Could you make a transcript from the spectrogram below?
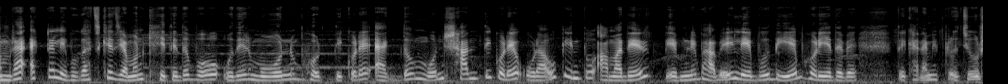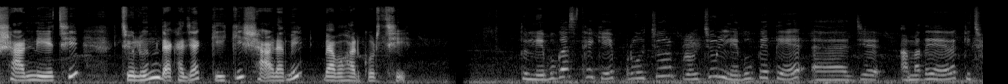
আমরা একটা লেবু গাছকে যেমন খেতে দেব, ওদের মন ভর্তি করে, একদম মন শান্তি করে ওরাও কিন্তু আমাদের তেমনিভাবেই লেবু দিয়ে ভরিয়ে দেবে। তো এখানে আমি প্রচুর সার নিয়েছি। চলুন দেখা যাক কী কী সার আমি ব্যবহার করছি। তো লেবু গাছ থেকে প্রচুর প্রচুর লেবু পেতে যে আমাদের কিছু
